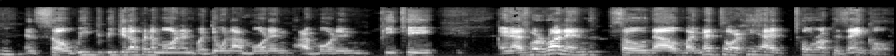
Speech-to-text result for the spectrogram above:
Mm-hmm. And so we we get up in the morning. We're doing our morning our morning PT, and as we're running, so now my mentor he had tore up his ankle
